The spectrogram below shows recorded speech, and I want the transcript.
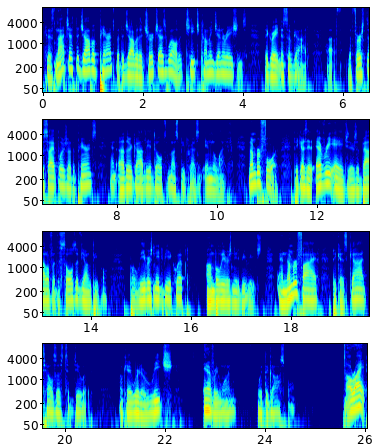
because it's not just the job of parents, but the job of the church as well to teach coming generations the greatness of God. Uh, the first disciples are the parents, and other godly adults must be present in the life. Number four, because at every age there's a battle for the souls of young people Believers need to be equipped, unbelievers need to be reached. And number five, because God tells us to do it. Okay, we're to reach everyone with the gospel. All right.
